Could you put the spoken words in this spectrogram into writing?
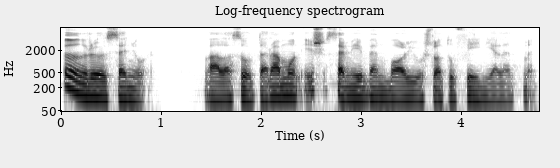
Önről, szenyor, válaszolta Ramon, és szemében baljóslatú fény jelent meg.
